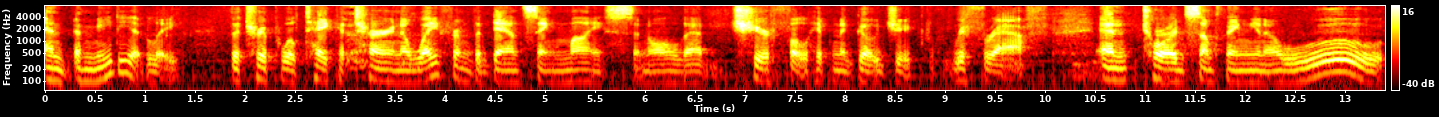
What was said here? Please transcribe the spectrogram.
And immediately, the trip will take a turn away from the dancing mice and all that cheerful hypnagogic riffraff and towards something, you know, woo,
